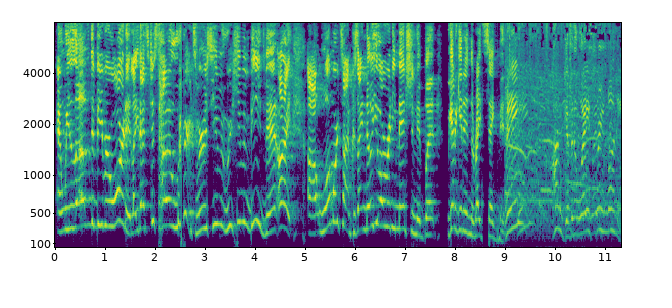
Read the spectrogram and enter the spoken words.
and we love to be rewarded. Like that's just how it works. We're human, we're human beings, man. All right. Uh, one more time, because I know you already mentioned it, but we got to get it in the right segment. Me? I'm giving away free money.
